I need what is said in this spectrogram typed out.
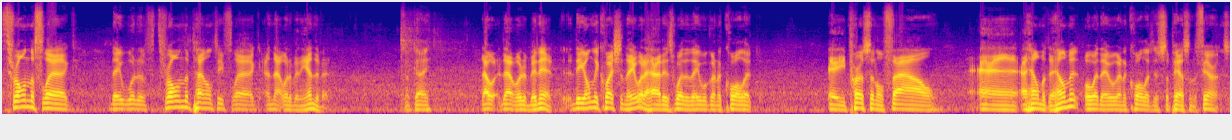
thrown the flag they would have thrown the penalty flag and that would have been the end of it okay that, that would have been it the only question they would have had is whether they were going to call it a personal foul a helmet to helmet or whether they were going to call it just a pass interference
